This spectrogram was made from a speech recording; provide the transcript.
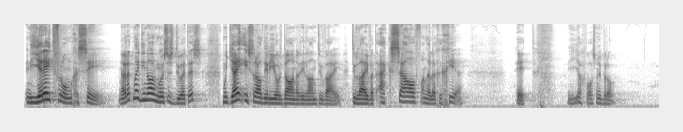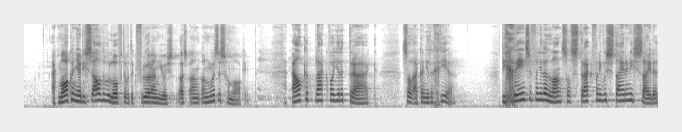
En die Here het vir hom gesê: "Nou dat my dienaar Moses dood is, moet jy Israel deur die Jordaan na die land toe wy, toe lei wat ek self aan hulle gegee het." Ja, waar's my bril? Ek maak aan jou dieselfde belofte wat ek vroeër aan Joshua as aan aan Moses gemaak het. Elke plek waar jy trek, sal ek aan julle gee. Die grense van julle land sal strek van die woestyn in die suide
